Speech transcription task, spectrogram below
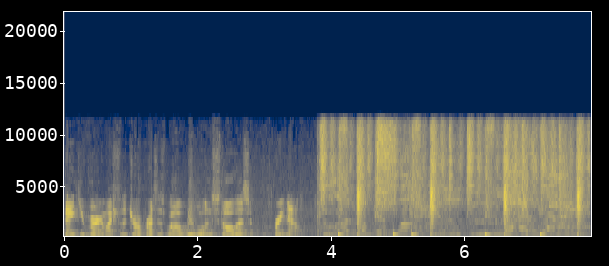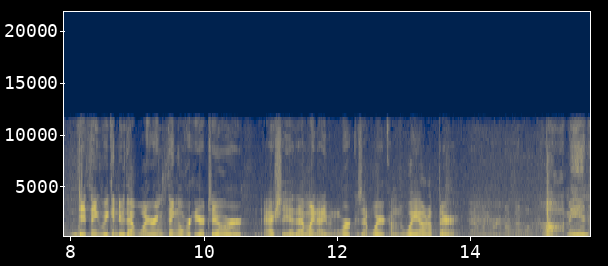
Thank you very much for the drill press as well. We will install this right now. Do you think we can do that wiring thing over here too? Or actually, that might not even work because that wire comes way out up there. Yeah, I wouldn't worry about that one. Oh man,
